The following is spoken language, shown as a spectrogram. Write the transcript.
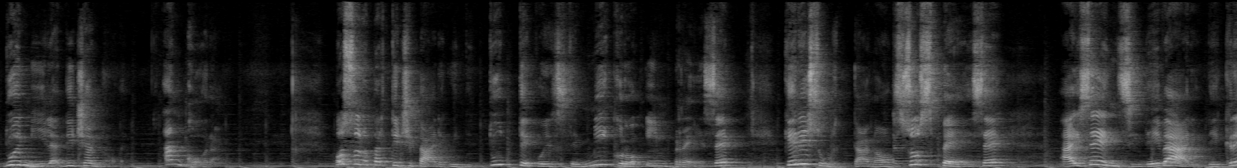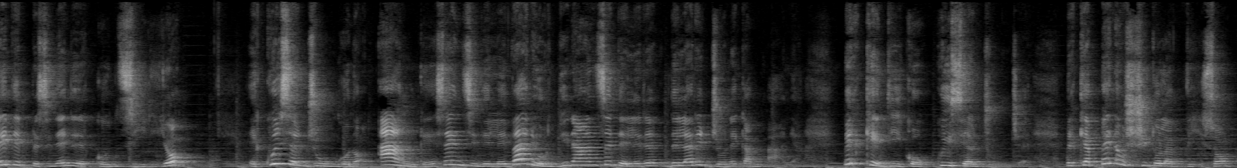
2019. Ancora, possono partecipare quindi tutte queste micro imprese che risultano sospese ai sensi dei vari decreti del Presidente del Consiglio e qui si aggiungono anche i sensi delle varie ordinanze delle, della Regione Campania. Perché dico qui si aggiunge? Perché appena uscito l'avviso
